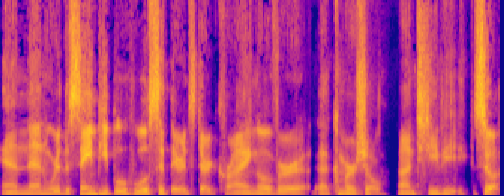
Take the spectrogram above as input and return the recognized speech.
And then we're the same people who will sit there and start crying over a commercial on TV. So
